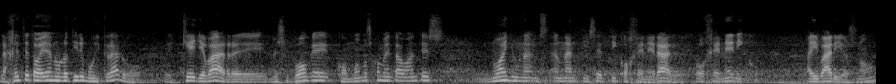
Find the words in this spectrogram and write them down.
la gente todavía no lo tiene muy claro. eh, ¿Qué llevar? Eh, me supongo que, como hemos comentado antes, no hay un, ans- un antiséptico general o genérico. Hay varios, ¿no?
